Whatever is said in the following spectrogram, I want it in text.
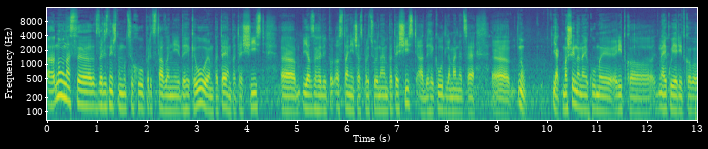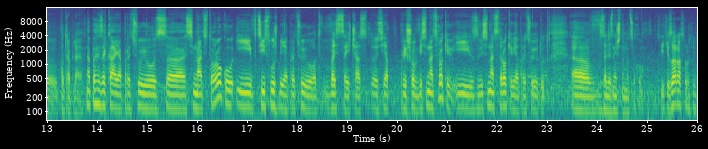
Е, Ну, у нас в залізничному цеху представлені ДГКУ, МПТ, МПТ-6. Е, Я взагалі останній час працюю на МПТ-6, а ДГКУ для мене це ну, як машина, на яку ми рідко, на яку я рідко потрапляю. На ПГЗК я працюю з 17-го року, і в цій службі я працюю от весь цей час. Тобто я прийшов 18 років, і з 18 років я працюю тут е, в залізничному цеху. Скільки зараз років?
